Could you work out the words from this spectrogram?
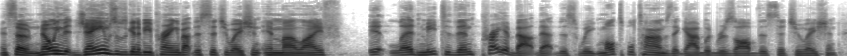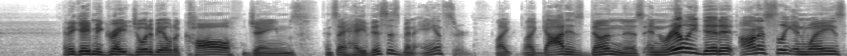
And so knowing that James was going to be praying about this situation in my life, it led me to then pray about that this week multiple times that God would resolve this situation. And it gave me great joy to be able to call James and say, hey, this has been answered. Like, like God has done this and really did it, honestly, in ways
